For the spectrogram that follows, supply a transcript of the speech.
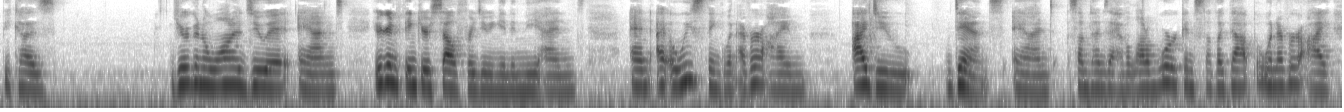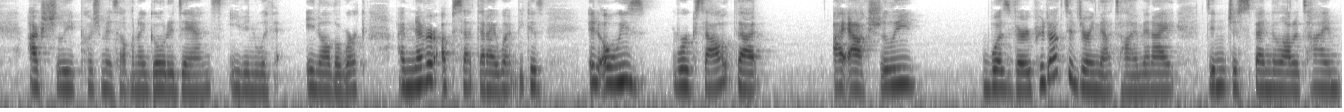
because you're going to want to do it and you're going to thank yourself for doing it in the end. And I always think whenever I'm I do dance and sometimes I have a lot of work and stuff like that, but whenever I actually push myself and I go to dance even with in all the work, I'm never upset that I went because it always works out that I actually was very productive during that time and I didn't just spend a lot of time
